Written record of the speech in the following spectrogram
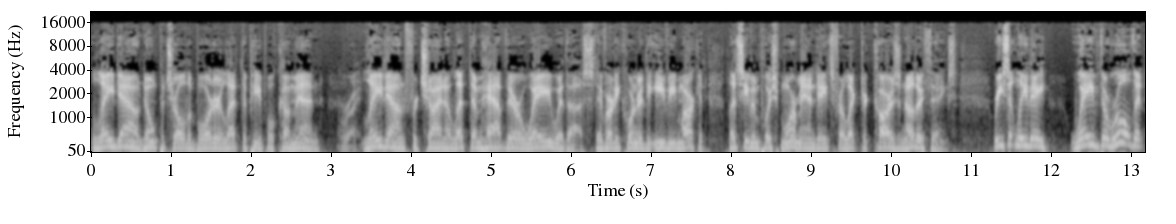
lay down, don't patrol the border, let the people come in. Right. Lay down for China, let them have their way with us. They've already cornered the EV market. Let's even push more mandates for electric cars and other things. Recently they waived the rule that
